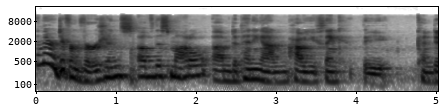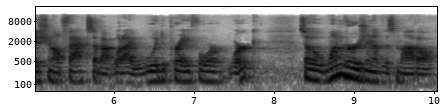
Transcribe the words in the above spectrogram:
And there are different versions of this model, um, depending on how you think the conditional facts about what I would pray for work. So, one version of this model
